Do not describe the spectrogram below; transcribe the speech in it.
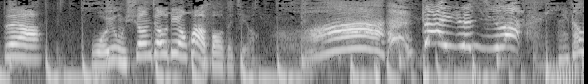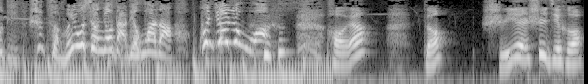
对啊，我用香蕉电话报的警。哇，太神奇了！你到底是怎么用香蕉打电话的？快教教我！好呀。走，实验室集合。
